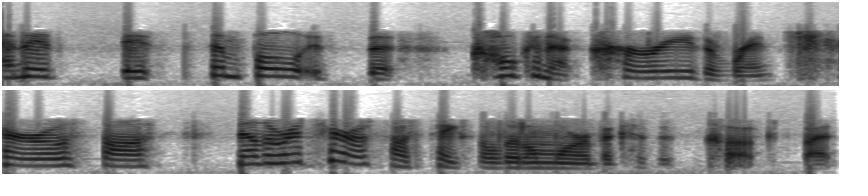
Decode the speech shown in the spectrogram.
And it's it's simple. It's the coconut curry, the ranchero sauce. Now the ranchero sauce takes a little more because it's cooked, but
